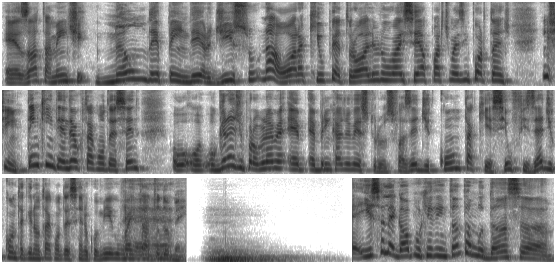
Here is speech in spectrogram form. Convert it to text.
é exatamente não depender disso na hora que o petróleo não vai ser a parte mais importante. Enfim, tem que entender o que está acontecendo. O, o, o, grande problema é, é, brincar de avestruz, fazer de conta que, se eu fizer de conta que não está acontecendo comigo, vai estar tá é... tá tudo bem. É, isso é legal porque tem tanta mudança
